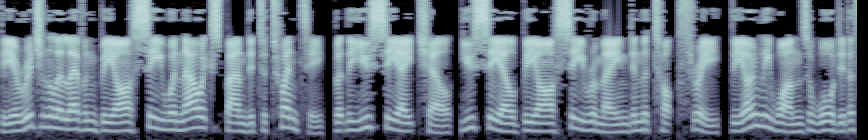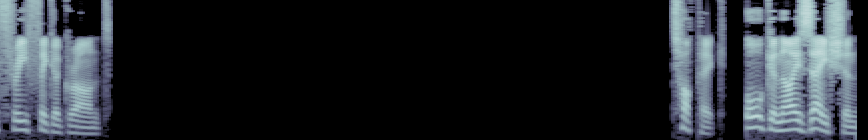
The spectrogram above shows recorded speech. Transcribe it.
The original 11 BRC were now expanded to 20, but the UCHL, UCL BRC remained in the top three, the only ones awarded a three-figure grant. Topic: Organization.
